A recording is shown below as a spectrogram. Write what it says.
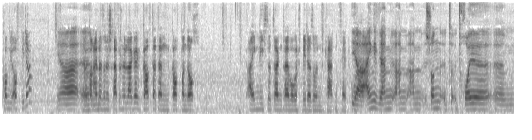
Kommen die oft wieder? Ja, Wenn man ähm, einmal so eine Schreibtischanlage gekauft hat, dann kauft man doch eigentlich sozusagen drei Wochen später so ein Kartenset. oder? ja, eigentlich, wir haben, haben, haben schon treue, ähm,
